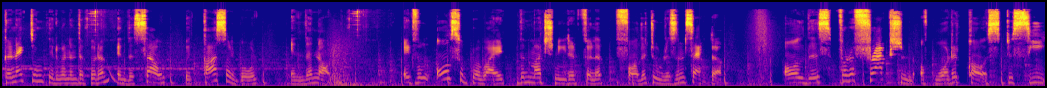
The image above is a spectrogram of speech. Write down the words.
connecting Thiruvananthapuram in the south with Kasargod in the north. It will also provide the much needed fillip for the tourism sector. All this for a fraction of what it costs to see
